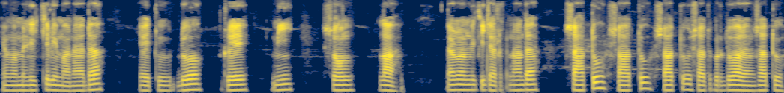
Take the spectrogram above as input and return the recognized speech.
yang memiliki lima nada, yaitu Do, Re, Mi, Sol, La, dan memiliki jarak nada satu, satu, satu, satu per dua, dan satu.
